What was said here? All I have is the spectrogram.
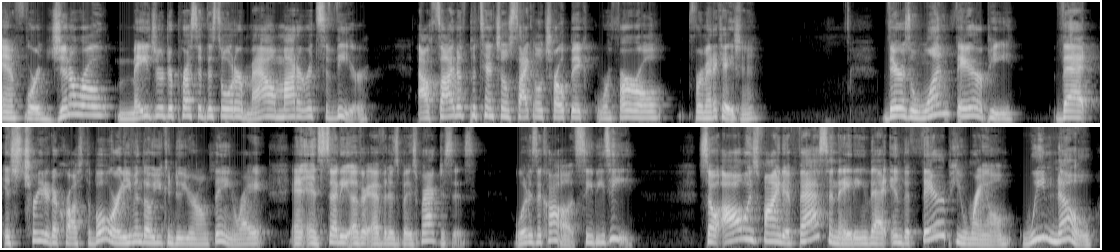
and for general major depressive disorder, mild, moderate, severe, outside of potential psychotropic referral for medication, there's one therapy that is treated across the board, even though you can do your own thing, right? And, and study other evidence based practices. What is it called? CBT. So I always find it fascinating that in the therapy realm, we know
